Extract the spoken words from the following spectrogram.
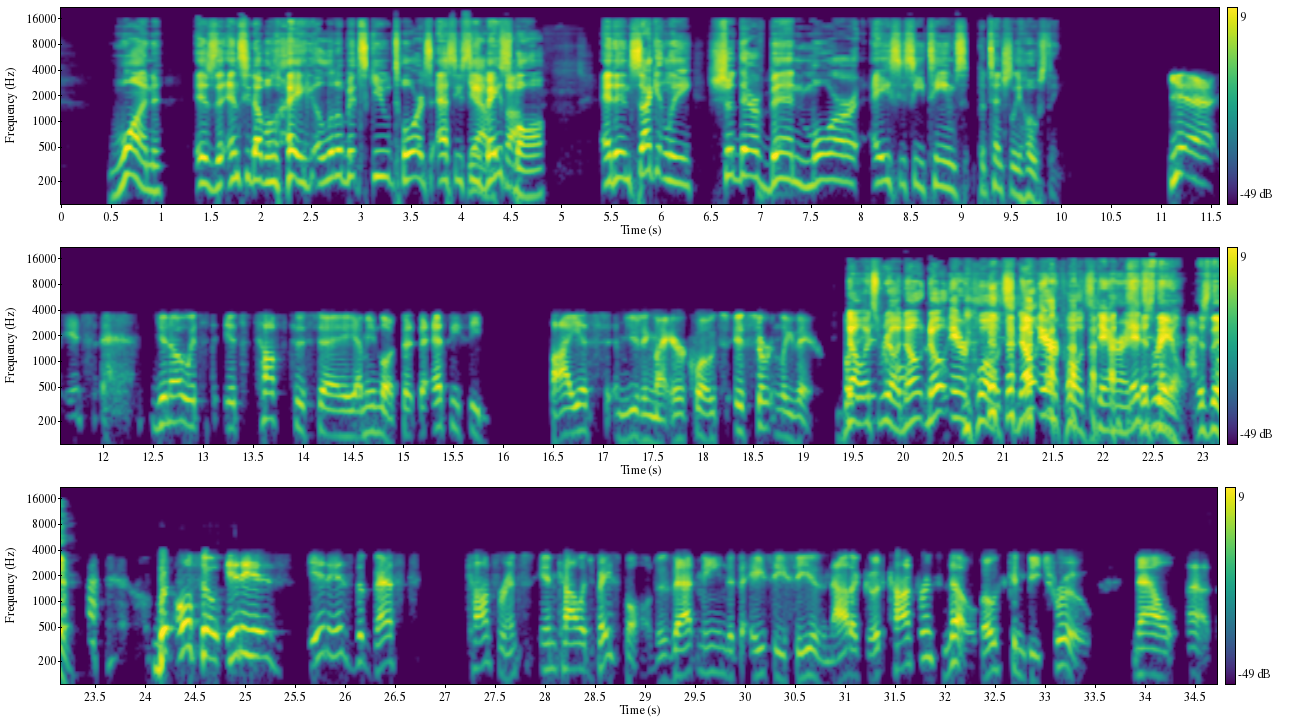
One is the NCAA a little bit skewed towards SEC yeah, baseball and then, secondly, should there have been more ACC teams potentially hosting? Yeah, it's you know it's it's tough to say. I mean, look, the, the SEC bias. I'm using my air quotes is certainly there. no, it's, real. Also, no, no air quotes. no air quotes, Daron. It's, it's real. There. It's there. but also, it is it is the best conference in college baseball. Does that mean that the ACC is not a good conference? No, both can be true. Now, uh,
